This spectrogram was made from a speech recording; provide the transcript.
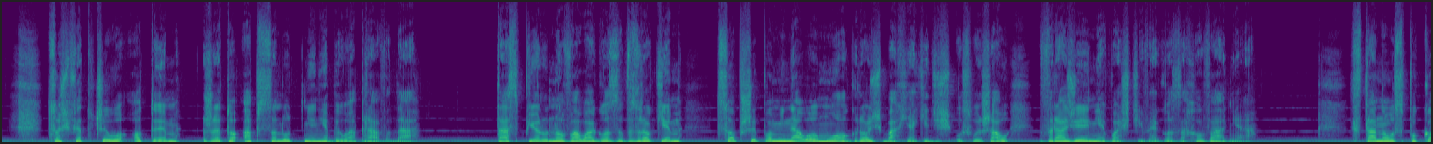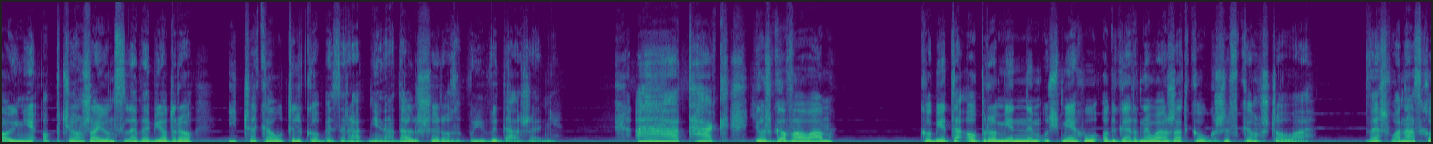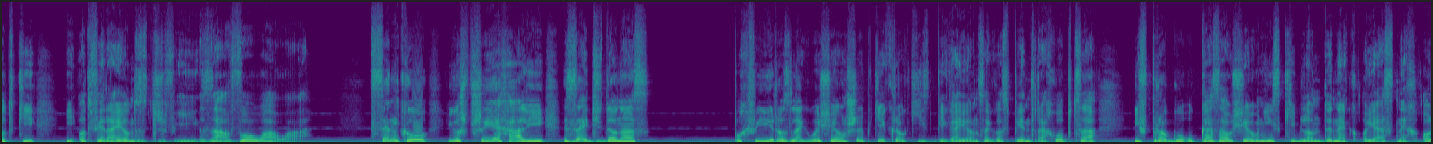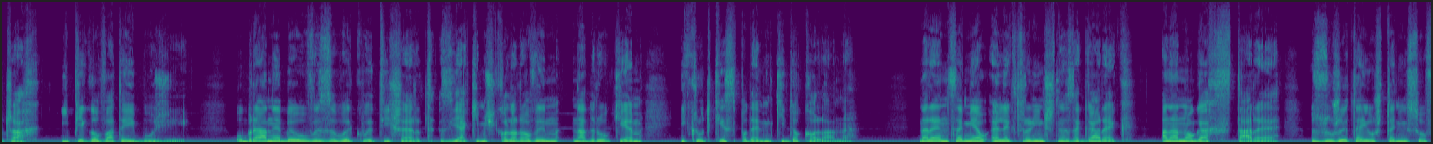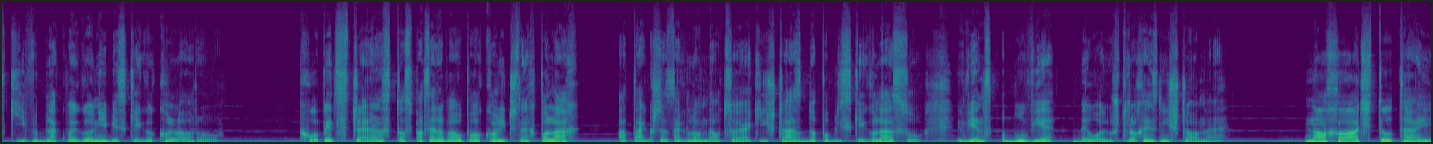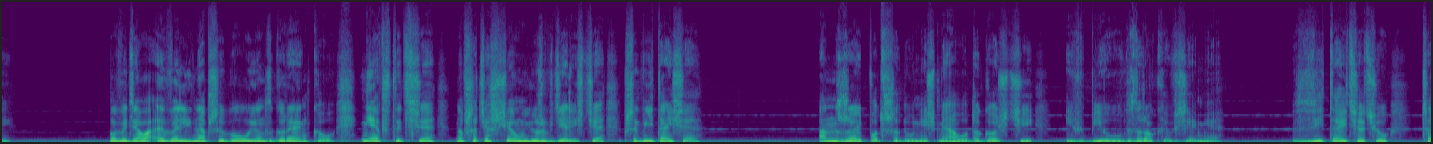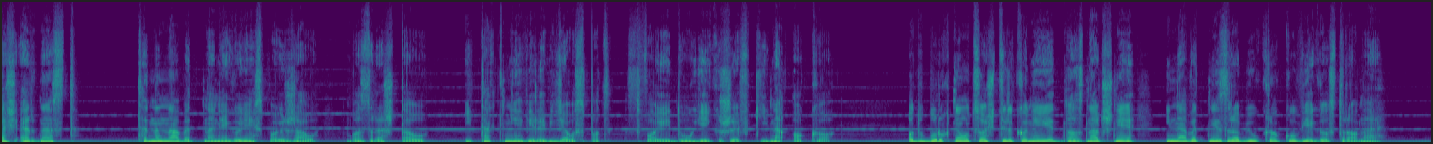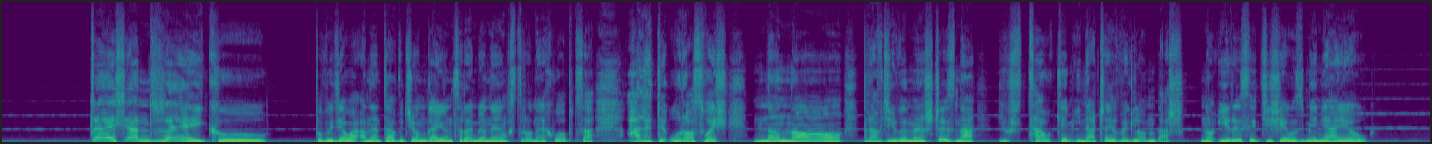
co świadczyło o tym, że to absolutnie nie była prawda. Ta spiorunowała go z wzrokiem, co przypominało mu o groźbach, jakie dziś usłyszał w razie niewłaściwego zachowania. Stanął spokojnie, obciążając lewe biodro i czekał tylko bezradnie na dalszy rozwój wydarzeń. A, tak, już go wołam. Kobieta o promiennym uśmiechu odgarnęła rzadką grzywkę z czoła. Weszła na schodki i otwierając drzwi zawołała. Synku, już przyjechali, zejdź do nas. Po chwili rozległy się szybkie kroki zbiegającego z piętra chłopca i w progu ukazał się niski blondynek o jasnych oczach i piegowatej buzi. Ubrany był w zwykły t-shirt z jakimś kolorowym nadrukiem i krótkie spodenki do kolan. Na ręce miał elektroniczny zegarek, a na nogach stare, zużyte już tenisówki wyblakłego niebieskiego koloru. Chłopiec często spacerował po okolicznych polach, a także zaglądał co jakiś czas do pobliskiego lasu, więc obuwie było już trochę zniszczone. No chodź tutaj, powiedziała Ewelina przywołując go ręką. Nie wstydź się, no przecież się już widzieliście, przywitaj się. Andrzej podszedł nieśmiało do gości i wbił wzrok w ziemię. Witaj, ciociu, cześć Ernest. Ten nawet na niego nie spojrzał, bo zresztą i tak niewiele widział spod swojej długiej grzywki na oko. Odburknął coś tylko niejednoznacznie i nawet nie zrobił kroku w jego stronę. Cześć Andrzejku! Powiedziała Aneta wyciągając ramionę w stronę chłopca. Ale ty urosłeś! No, no! Prawdziwy mężczyzna! Już całkiem inaczej wyglądasz. No i rysy ci się zmieniają.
